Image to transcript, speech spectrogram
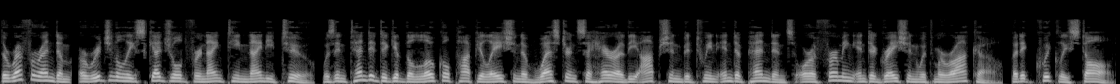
The referendum, originally scheduled for 1992, was intended to give the local population of Western Sahara the option between independence or affirming integration with Morocco, but it quickly stalled.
